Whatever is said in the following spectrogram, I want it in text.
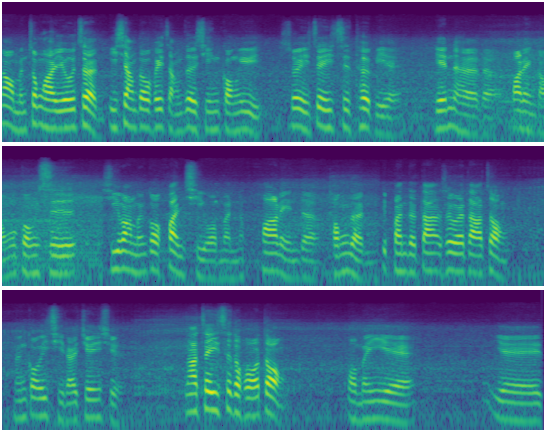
那我们中华邮政一向都非常热心公益，所以这一次特别。联合的花莲港务公司，希望能够唤起我们花莲的同仁、一般的大社会大众，能够一起来捐血。那这一次的活动，我们也也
